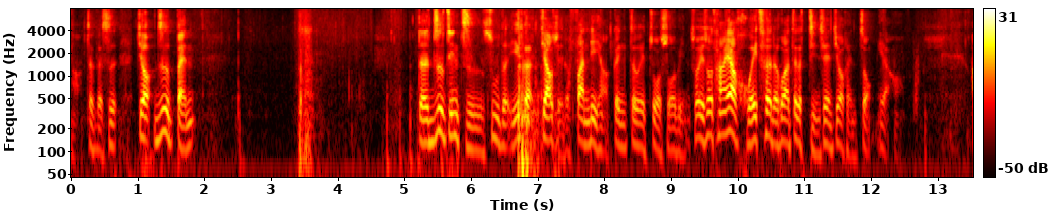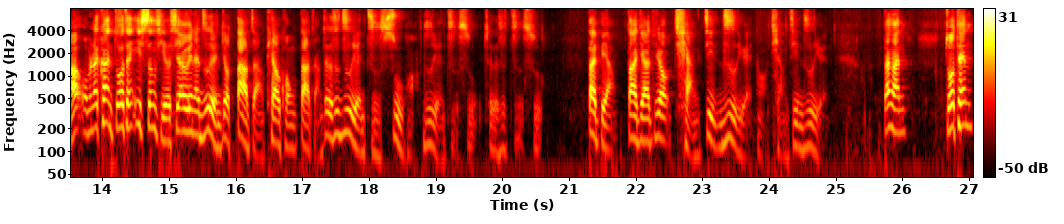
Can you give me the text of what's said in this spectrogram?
啊，这个是就日本的日经指数的一个胶水的范例哈，跟这位做说明。所以说，它要回撤的话，这个颈线就很重要。好，我们来看昨天一升息的效应呢，日元就大涨，跳空大涨。这个是日元指数哈，日元指数，这个是指数，代表大家就要抢进日元哈，抢进日元。当然，昨天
